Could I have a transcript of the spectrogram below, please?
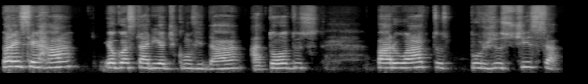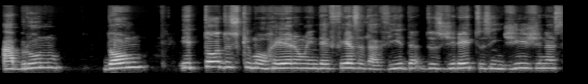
Para encerrar, eu gostaria de convidar a todos para o ato por justiça a Bruno, Dom e todos que morreram em defesa da vida, dos direitos indígenas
